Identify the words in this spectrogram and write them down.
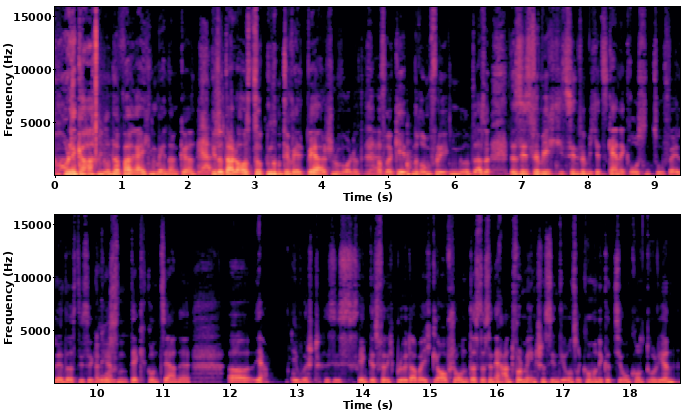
Oligarchen und ein paar reichen Männern gehören, ja, die total auszucken und die Welt beherrschen wollen und ja. auf Raketen rumfliegen. Und also das ist für mich, sind für mich jetzt keine großen Zufälle, dass diese großen okay. Tech-Konzerne äh, ja, eh wurscht. Das, ist, das klingt jetzt völlig blöd, aber ich glaube schon, dass das eine Handvoll Menschen sind, die unsere Kommunikation kontrollieren.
